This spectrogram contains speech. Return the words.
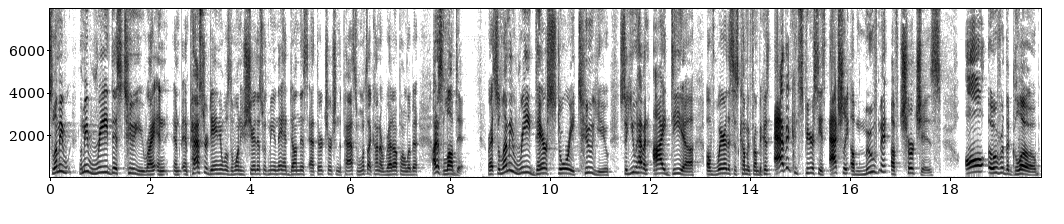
So let me, let me read this to you, right? And, and, and Pastor Daniel was the one who shared this with me, and they had done this at their church in the past. And once I kind of read up on a little bit, I just loved it. Right? So let me read their story to you so you have an idea of where this is coming from because Advent Conspiracy is actually a movement of churches all over the globe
